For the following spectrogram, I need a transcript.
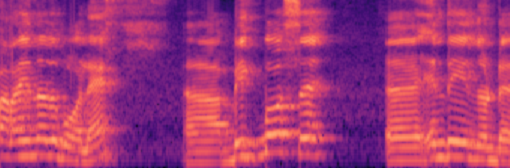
പറയുന്നത് പോലെ ബിഗ് ബോസ് എന്ത് ചെയ്യുന്നുണ്ട്?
